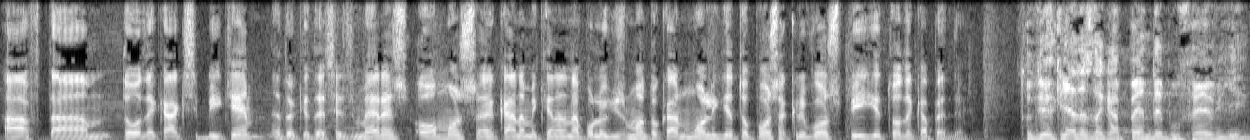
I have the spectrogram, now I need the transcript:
αυτά. Το 16 μπήκε, εδώ και 4 μέρες, όμως κάναμε και έναν απολογισμό, το κάνουμε όλοι, για το πώς ακριβώς πήγε το 15. Το 2015 που φεύγει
